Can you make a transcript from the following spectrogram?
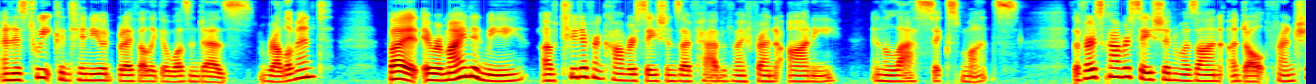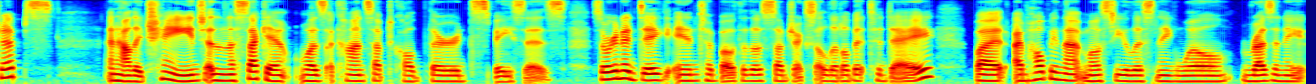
And his tweet continued, but I felt like it wasn't as relevant. But it reminded me of two different conversations I've had with my friend Ani in the last six months. The first conversation was on adult friendships and how they change. And then the second was a concept called third spaces. So we're going to dig into both of those subjects a little bit today. But I'm hoping that most of you listening will resonate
